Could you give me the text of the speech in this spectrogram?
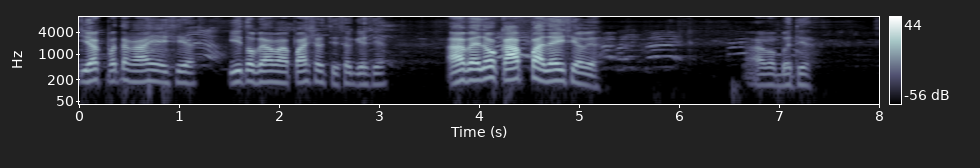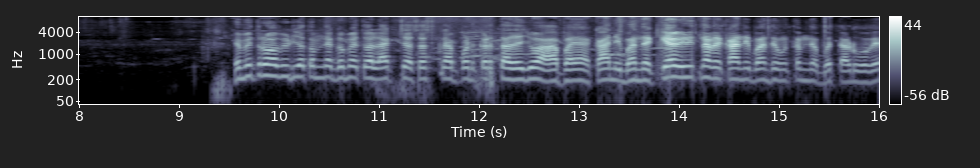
એક પતંગ અહીંયા છે. એ તો ભાઈ આમાં પાછળથી સગે છે. આ ભાઈ જો કાપવા જાય છે હવે. આમાં બધે. એ મિત્રો આ વીડિયો તમને ગમે તો લાઈક છે સબસ્ક્રાઈબ પણ કરતા રહેજો. આ ભાઈ કાની બાંધે કેવી રીતના ભાઈ કાની બાંધે હું તમને બતાડું હવે.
